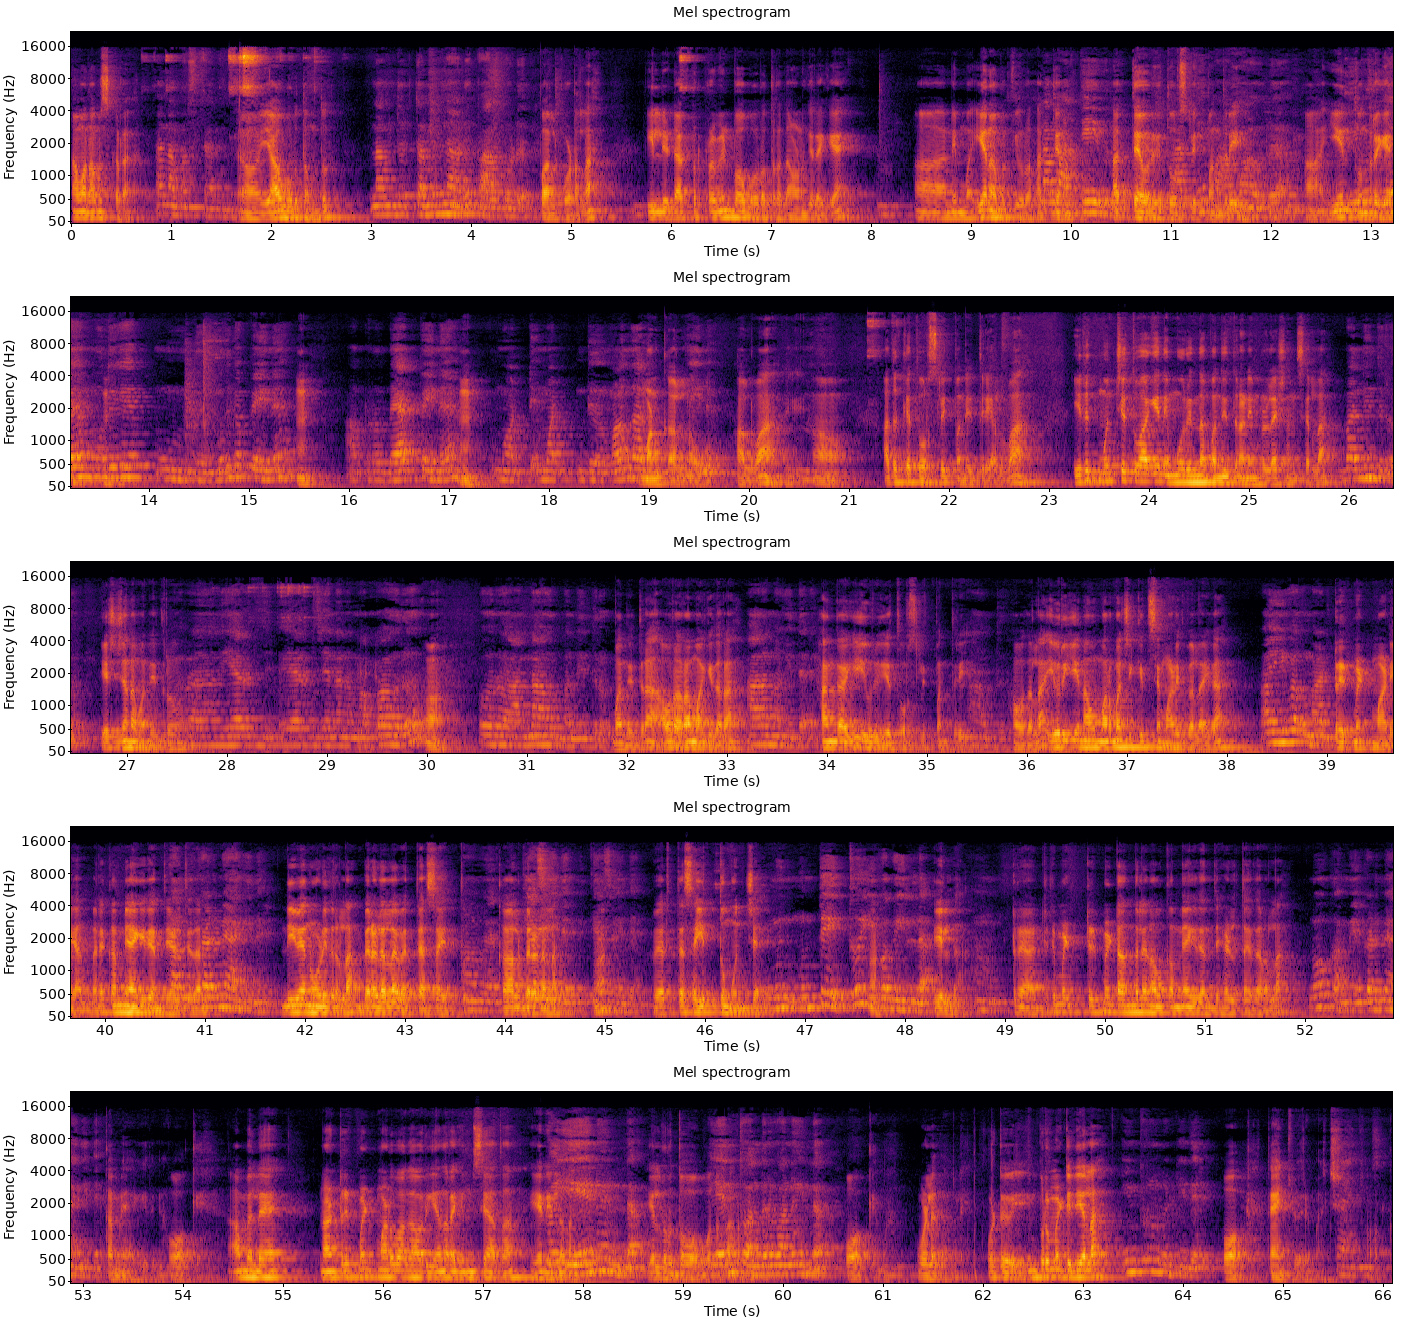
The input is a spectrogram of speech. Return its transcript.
ಅಮ್ಮ ನಮಸ್ಕಾರ. ನಮಸ್ಕಾರ. ಯಾವ ಊರು ತಮ್ಮದು ನಮ್ದು ತಮಿಳ್ನಾಡು ಪಾಲ್ಕೋಡು ಪಾಲ್ಕೋಡಲ್ಲ ಇಲ್ಲಿ ಡಾಕ್ಟರ್ ಪ್ರವೀಣ್ ಬಾಬು ಅವ್ರ ಹತ್ರ ದಾವಣಗೆರೆಗೆ ನಿಮ್ಮ ಏನಾಗ್ಬೇಕು ಇವರು? ಹತ್ತೆ ಹತ್ತೆ ಅವರಿಗೆ ತೋರಿಸ್ಲಿಕ್ಕೆ ಬಂದ್ರಿ? ಹಾಂ ಏನು ತೊಂದರೆಗೆ ಮೊಣಕಾಲು ನೋವು ಅಲ್ವಾ? ಅದಕ್ಕೆ ತೋರಿಸ್ಲಿಕ್ಕೆ ಬಂದಿದ್ರಿ ಅಲ್ವಾ? ಇದಕ್ಕೆ ಮುಂಚಿತವಾಗಿ ನಿಮ್ಮೂರಿಂದ ಬಂದಿದ್ರ ನಿಮ್ಮ ರಿಲೇಷನ್ಸ್ ಎಲ್ಲ? ಬಂದಿದ್ರು. ಎಷ್ಟು ಜನ ಬಂದಿದ್ರು? ಎರಡು ಎರಡು ಜನ ನಮ್ಮ ಅಪ್ಪ ಅವರು ಹಾಂ. ಅವರು ಅಣ್ಣ ಅವ್ರು ಬಂದಿದ್ರು. ಬಂದಿದ್ರಾ? ಅವ್ರು ಆರಾಮಾಗಿದ್ದಾರಾ ಆರಾಮಾಗಿದ್ದಾರೆ. ಹಾಗಾಗಿ ಇವರಿಗೆ ತೋರಿಸ್ಲಿಕ್ಕೆ ಬಂದ್ರಿ. ಹೌದು. ಹೌದಲ್ಲ? ಇವರಿಗೆ ನಾವು ಮರ್ಮ ಚಿಕಿತ್ಸೆ ಮಾಡಿದ್ವಲ್ಲ ಈಗ? ಆ, ಇವಾಗ ಮಾಡಿ ಟ್ರೀಟ್ಮೆಂಟ್ ಮಾಡಿ ಆದ್ಮೇಲೆ ಕಮ್ಮಿ ಆಗಿದೆ ಅಂತ ಹೇಳ್ತಿದ್ದಾರೆ ಕಡಿಮೆ ಆಗಿದೆ. ನೀವೇ ನೋಡಿದ್ರಲ್ಲ ಬೆರಳೆಲ್ಲ ವ್ಯತ್ಯಾಸ ಇತ್ತು. ವ್ಯತ್ಯಾಸ ಕಾಲು ಬೆರಳೆಲ್ಲ. ಇದೆ, ವ್ಯತ್ಯಾಸ ಇದೆ. ವ್ಯತ್ಯಾಸ ಇತ್ತು ಮುಂಚೆ. ಮುನ್- ಮುಂದೆ ಇತ್ತು ಇವಾಗ ಇಲ್ಲ. ಟ್ರೀಟ್ಮೆಂಟ್ ಟ್ರೀಟ್ಮೆಂಟ್ ಆದಮೇಲೆ ನಾವು ಕಮ್ಮಿ ಆಗಿದೆ ಅಂತ ಹೇಳ್ತಾ ಇದ್ದಾರಲ್ಲ? ನೋವು ಕಮ್ಮಿ ಕಡಿಮೆ ಆಗಿದೆ. ಕಮ್ಮಿ ಆಗಿದೆ. ಓಕೆ ಆಮೇಲೆ ನಾನು ಟ್ರೀಟ್ಮೆಂಟ್ ಮಾಡುವಾಗ ಅವ್ರಿಗೆ ಏನಾರ ಹಿಂಸೆ ಆತ? ಏನಿಲ್ಲ ಏನೂ ಇಲ್ಲ. ಎಲ್ಲರೂ ತಗೋಬಹುದು ಏನು ತೊಂದರೆನೂ ಇಲ್ಲ. ಓಕೆ ಒಳ್ಳೇದಾಗಲಿ. ಒಟ್ಟು ಇಂಪ್ರೂವ್ಮೆಂಟ್ ಇದೆಯಲ್ಲ? ಇಂಪ್ರೂವ್ಮೆಂಟ್ ಇದೆ. Okay thank you very much thank you sir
